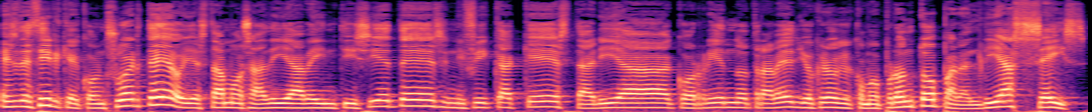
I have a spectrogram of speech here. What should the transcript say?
Es decir, que con suerte, hoy estamos a día 27, significa que estaría corriendo otra vez, yo creo que como pronto, para el día 6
